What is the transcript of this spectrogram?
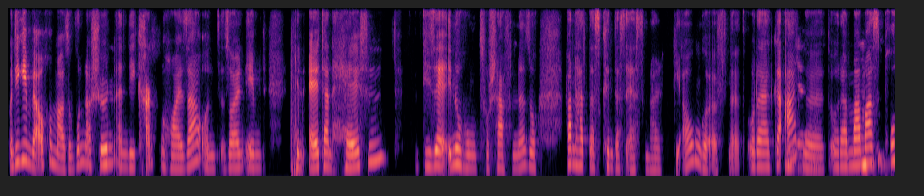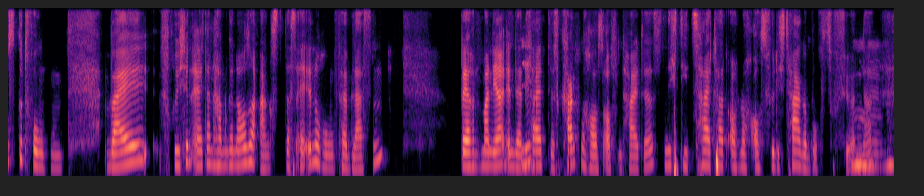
Und die geben wir auch immer so wunderschön an die Krankenhäuser und sollen eben den Eltern helfen, diese Erinnerung zu schaffen. Ne? So, wann hat das Kind das erste Mal die Augen geöffnet oder geatmet ja. oder Mamas mhm. Brust getrunken? Weil Frühcheneltern haben genauso Angst, dass Erinnerungen verblassen, während man ja in der Zeit des Krankenhausaufenthaltes nicht die Zeit hat, auch noch ausführlich Tagebuch zu führen. Ne? Mhm. Ne?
